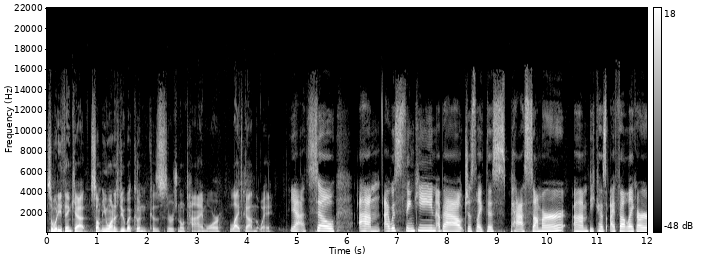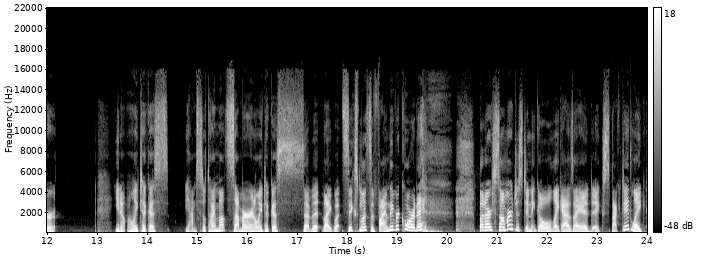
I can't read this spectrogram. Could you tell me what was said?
So what do you think, Kat? Something you wanted to do but couldn't because there was no time or life got in the way. Yeah. So um, I was thinking about just like this past summer um, because I felt like our you know, it only took us, yeah, I'm still talking about summer. It only took us seven, like what, six months to finally record it. but our summer just didn't go like as I had expected. Like,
